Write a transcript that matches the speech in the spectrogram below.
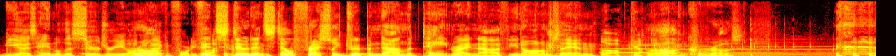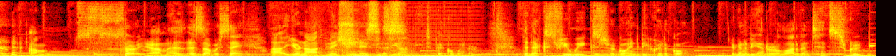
you guys handle this surgery. I'll be Bro, back in 45. it's dude, it's still freshly dripping down the taint right now, if you know what I'm saying. oh god. oh, gross. I'm sorry. Um, as, as I was saying, uh, you're not making it easy on me to pick a winner. The next few weeks are going to be critical. You're going to be under a lot of intense scrutiny.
